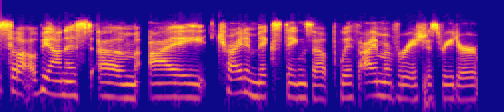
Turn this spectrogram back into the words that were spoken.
So I'll be honest, um, I try to mix things up with, I'm a voracious reader.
